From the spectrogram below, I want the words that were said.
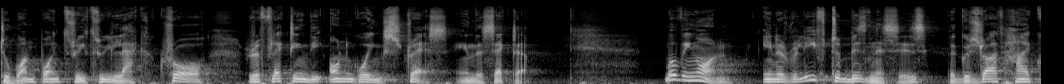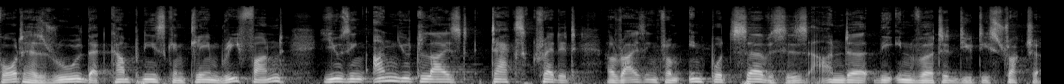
to 1.33 lakh crore, reflecting the ongoing stress in the sector. Moving on, in a relief to businesses, the Gujarat High Court has ruled that companies can claim refund using unutilized tax credit arising from input services under the inverted duty structure.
